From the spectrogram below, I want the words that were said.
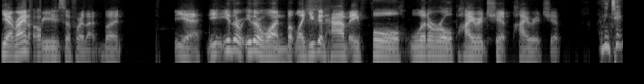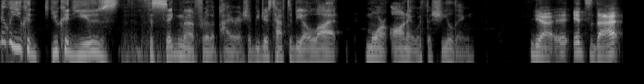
yeah, Ryan or Risa for that, but yeah, either either one. But like you can have a full literal pirate ship, pirate ship. I mean, technically, you could you could use the Sigma for the pirate ship. You just have to be a lot more on it with the shielding. Yeah, it's that,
